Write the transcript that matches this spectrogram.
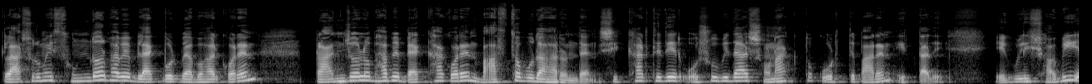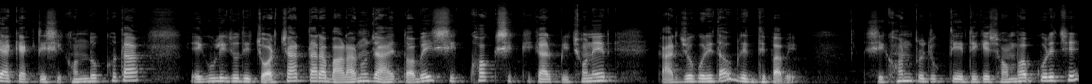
ক্লাসরুমে সুন্দরভাবে ব্ল্যাকবোর্ড ব্যবহার করেন, প্রাঞ্জলভাবে ব্যাখ্যা করেন, বাস্তব উদাহরণ দেন, শিক্ষার্থীদের অসুবিধা শনাক্ত করতে পারেন ইত্যাদি। এগুলি সবই এক একটি শিখন দক্ষতা। এগুলি যদি চর্চার দ্বারা বাড়ানো যায়, তবেই শিক্ষক শিক্ষিকার পিছনের কার্যকারিতাও বৃদ্ধি পাবে। শিখন প্রযুক্তি এটিকে সম্ভব করেছে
